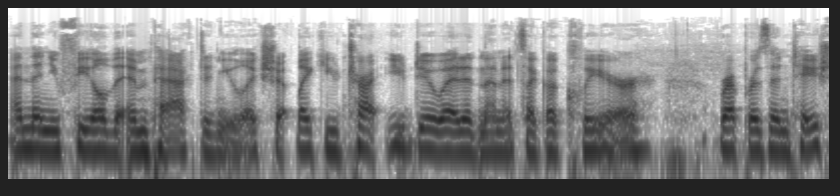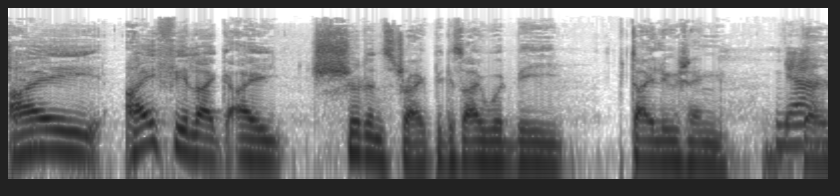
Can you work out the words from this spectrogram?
and then you feel the impact and you like sh- like you try you do it and then it's like a clear representation I I feel like I shouldn't strike because I would be diluting Yeah. their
